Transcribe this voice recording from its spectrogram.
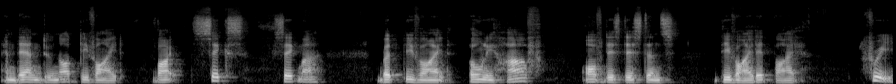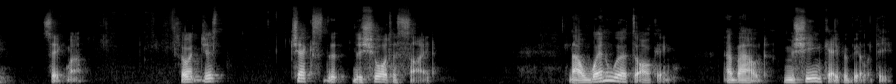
and then do not divide by 6 sigma, but divide only half of this distance divided by 3 sigma. So it just checks the, the shortest side. Now, when we're talking about machine capability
